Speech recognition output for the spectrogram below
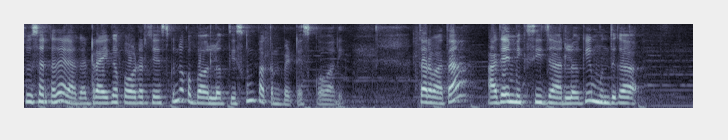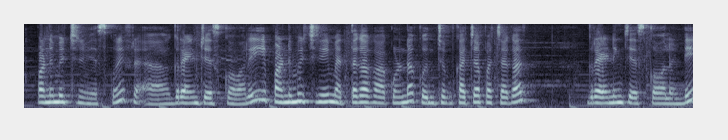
చూసారు కదా ఇలాగ డ్రైగా పౌడర్ చేసుకుని ఒక బౌల్లోకి తీసుకుని పక్కన పెట్టేసుకోవాలి. తర్వాత అదే మిక్సీ జార్లోకి ముందుగా పండుమిర్చిని వేసుకొని గ్రైండ్ చేసుకోవాలి. ఈ పండుమిర్చిని మెత్తగా కాకుండా కొంచెం కచ్చాపచ్చగా గ్రైండింగ్ చేసుకోవాలండి.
